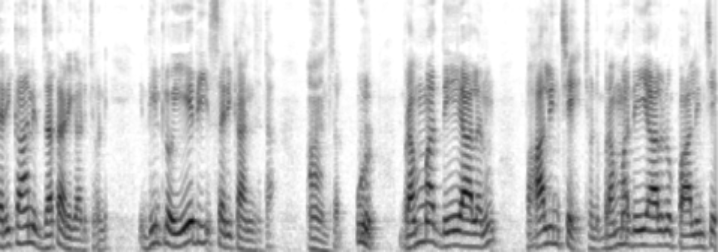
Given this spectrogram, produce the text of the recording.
సరికాని జత అడిగాడు చూడండి దీంట్లో ఏది సరికాని జత? ఆన్సర్ ఉర్ బ్రహ్మదేయాలను పాలించే చూడండి బ్రహ్మదేయాలను పాలించే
